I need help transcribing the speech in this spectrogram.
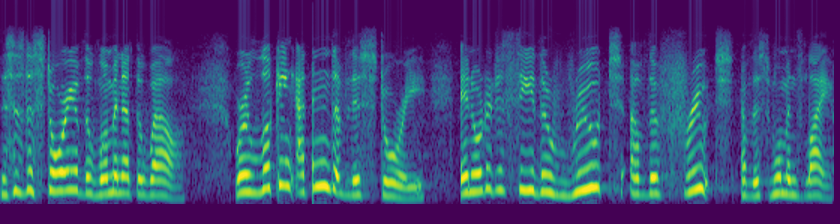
This is the story of the woman at the well. We're looking at the end of this story in order to see the root of the fruit of this woman's life.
